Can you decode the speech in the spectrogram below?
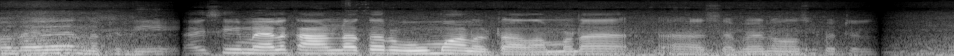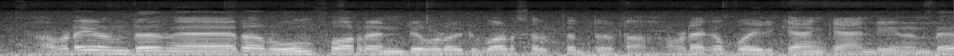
വാങ്ങുന്നത് എന്നിട്ട് ഈ മേലെ കാണുന്നതൊക്കെ റൂമാണ് കേട്ടോ നമ്മുടെ സെബൻ ഹോസ്പിറ്റൽ അവിടെയുണ്ട്. നേരെ റൂം ഫോർ റെന്റ് ഇവിടെ ഒരുപാട് സ്ഥലത്തുണ്ട് കേട്ടോ അവിടെയൊക്കെ പോയിരിക്കാൻ ക്യാന്റീൻ ഉണ്ട്.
